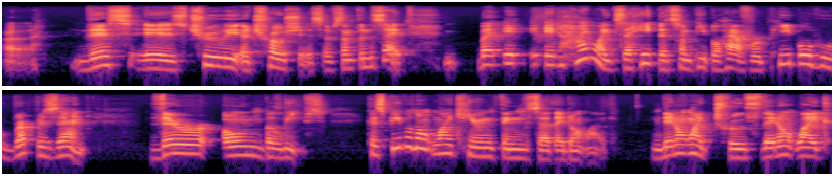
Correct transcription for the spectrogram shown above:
Uh, this is truly atrocious of something to say. But it, it highlights the hate that some people have for people who represent their own beliefs. Because people don't like hearing things that they don't like. They don't like truth. They don't like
